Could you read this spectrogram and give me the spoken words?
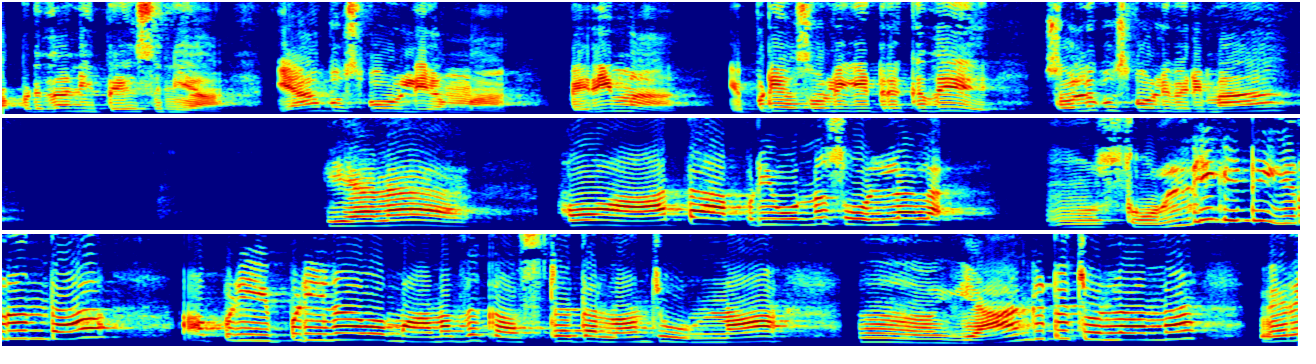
அப்படிதான் நீ பேசுனியா? ஏன் புஷ்பவல்லி அம்மா பெரியம்மா இப்படியா சொல்லிக்கிட்டு இருக்குது? சொல்லு புஷ்பவல்லி பெரியம்மா. ஏல உன் ஆத்தா அப்படி ஒன்றும் சொல்லல. சொல்லிக்கிட்டு இருந்தா அப்படி இப்படின்னு அவ மனது கஷ்டத்தெல்லாம் சொன்னா என்கிட்ட சொல்லாம வேற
